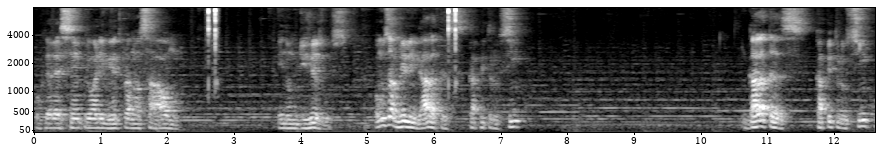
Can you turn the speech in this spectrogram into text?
porque ela é sempre um alimento para a nossa alma, em nome de Jesus. Vamos abrir em Gálatas, capítulo 5. Gálatas, capítulo 5,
